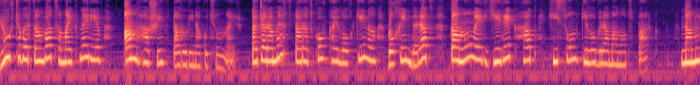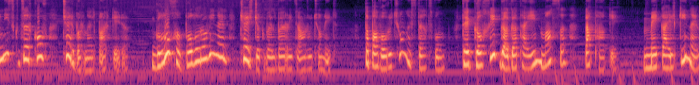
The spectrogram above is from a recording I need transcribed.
բյուր չվերցանված հմայքներ եւ անհաշիվ տարօրինակություններ։ Տաճարամերձ տարածքով քայլող կինը գլխին դրած տանում էր 3 հատ 50 կիլոգրամանոց պարկ։ Նա նույնիսկ ձեռքով չէր բռնել պարկերը։ Գլուխը բոլորովին էլ չէր ճկվել բեռի ծանրությունից։ Տպավորություն է ստեղծվում, թե գլխի գագաթային մասը տափակ է։ Մեկ այլ կին էլ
